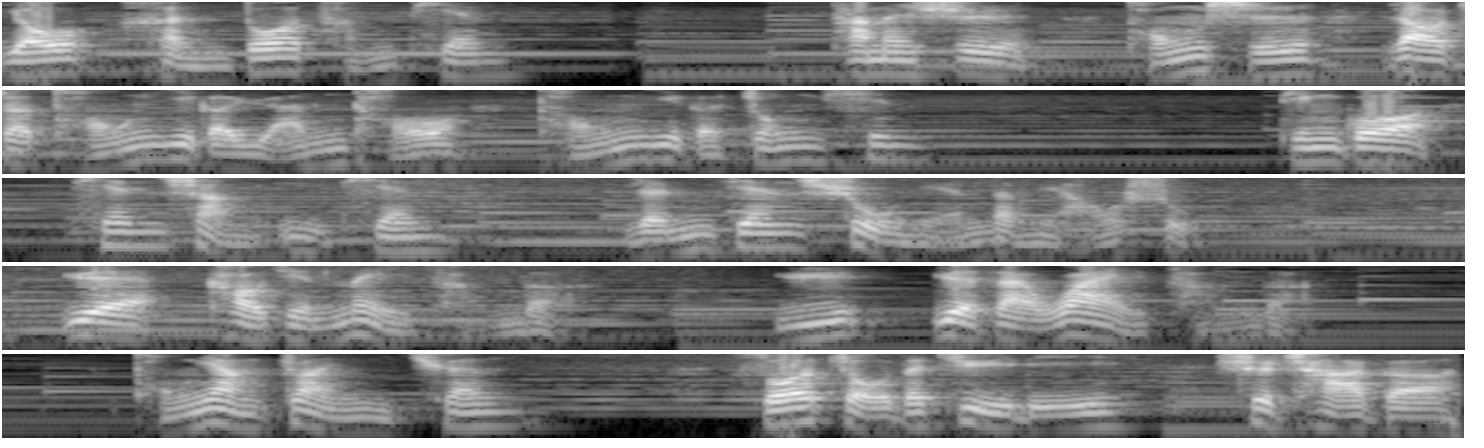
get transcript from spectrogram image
有很多层天，他们是同时绕着同一个源头、同一个中心。听过天上一天。人间数年的描述，越靠近内层的，鱼越在外层的，同样转一圈，所走的距离是差个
